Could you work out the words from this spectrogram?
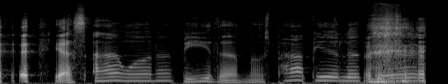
yes, I wanna be the most popular girl.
